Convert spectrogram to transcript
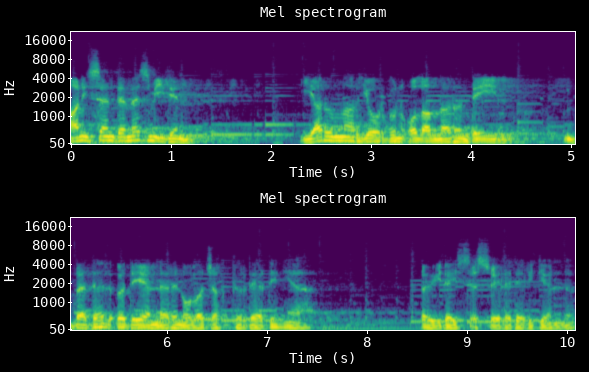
Hani sen demez miydin? Yarınlar yorgun olanların değil, bedel ödeyenlerin olacaktır derdin ya. Öyleyse söyle deli gönlüm.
